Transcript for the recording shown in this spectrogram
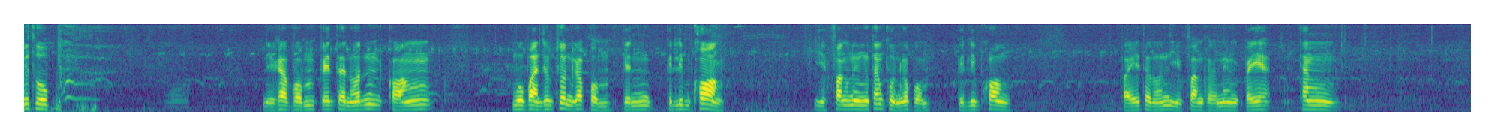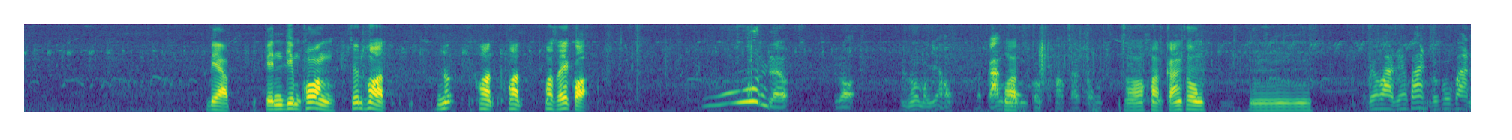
YouTube นี่ครับผมเป็นถนนของหมู่บ้านชุมชนครับผมเป็นเป็นริมคลอง อีกฝั่งหนึ่งทั้งผลครับผม เป็นริมคลอง ไปถนนอีกฝั่งหนึ่งไปทั้งแบบเป็นริมคลองจนหอดนหอดหอดหอดใส่เกาะพูดแล้วรอโน้มบางอย่างกลางวัตรดงตกเขากลางตรงอ๋อหอดกลางทงอืมไปบ้านไปบ้านไปผู้บ้าน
